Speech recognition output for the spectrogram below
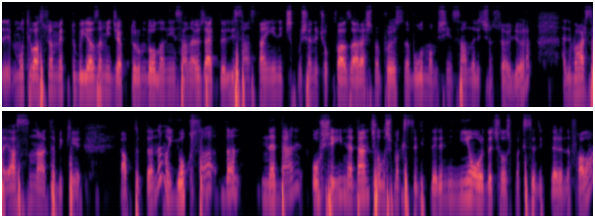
e, motivasyon mektubu yazamayacak durumda olan insanlar özellikle lisanstan yeni çıkmış hani çok fazla araştırma projesinde bulunmamış insanlar için söylüyorum. Hani varsa yazsınlar tabii ki yaptıklarını ama yoksa da neden o şeyi neden çalışmak istediklerini, niye orada çalışmak istediklerini falan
